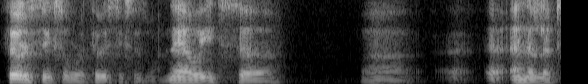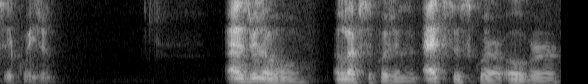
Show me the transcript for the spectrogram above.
36 over 36 is 1. Now it's uh, uh, an ellipse equation. As you know, ellipse equation is x squared over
